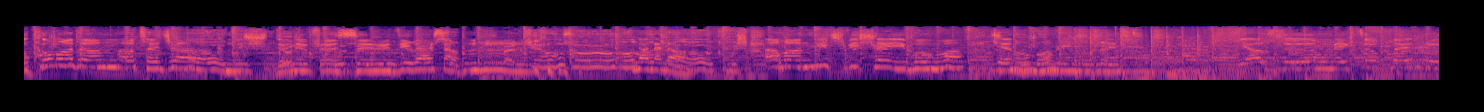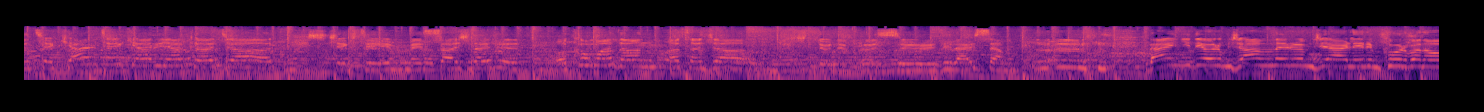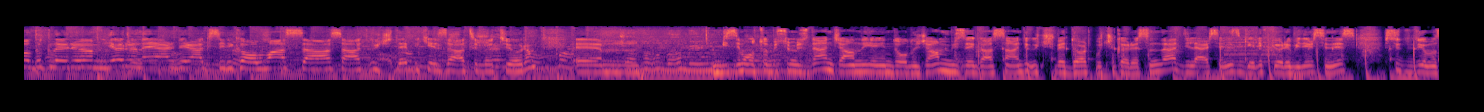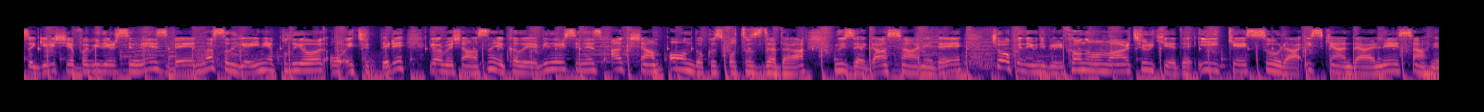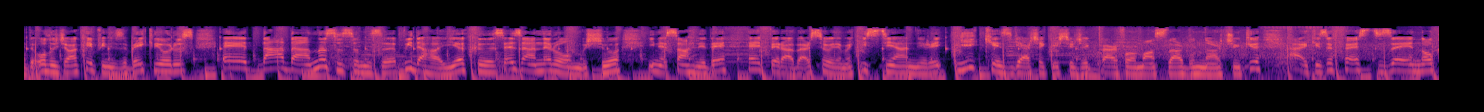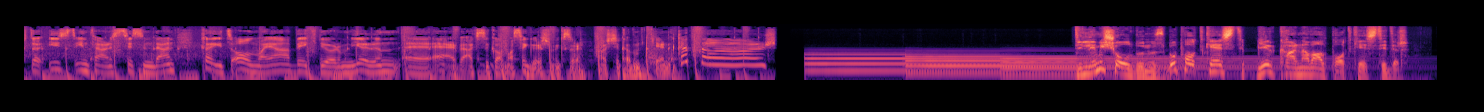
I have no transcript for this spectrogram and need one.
okumadan atacakmış. Dönüp özür dilersem Belki no bırakmış. Aman hiçbir şey bulma canıma minnet. Yazdığım mektupları teker teker yakacakmış Çektiğim mesajları okumadan atacakmış Dönüp özür dilersem Ben gidiyorum canlarım, ciğerlerim, kurban olduklarım Yarın eğer bir aksilik olmazsa saat 3'te bir kez daha hatırlatıyorum Ee, Bizim otobüsümüzden canlı yayında olacağım. Müze Gazhane'de 3 ve 4.30 arasında. Dilerseniz gelip görebilirsiniz. Stüdyomuza giriş yapabilirsiniz ve nasıl yayın yapılıyor o etütleri görme şansını yakalayabilirsiniz. Akşam 19.30'da da Müze Gazhane'de çok önemli bir konuğum var. Türkiye'de ilk kez Sura İskenderli sahnede olacak. Hepinizi bekliyoruz. Evet daha da nasılsınızı bir daha yakı Sezenler olmuşu yine sahnede hep beraber söylemek isteyenleri ilk kez gerçekleştirecek performanslar bunlar çünkü. Herkese festz.ist internet sitesinden kayıt olmaya bekliyorum. Yarın e, eğer bir aksilik olmazsa görüşmek üzere. Hoşçakalın. Yarına kadar. Dinlemiş olduğunuz bu podcast bir karnaval podcastidir.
